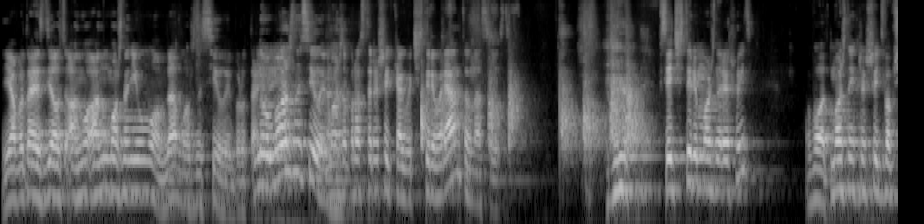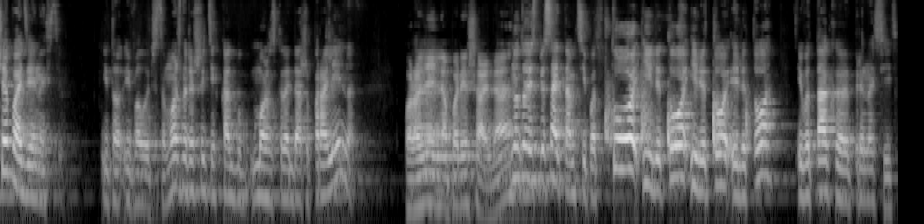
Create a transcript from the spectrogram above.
я пытаюсь сделать... А, ну, а ну, можно не умом, да? Можно силой брутальной. Ну, можно силой, можно просто решить как бы четыре варианта у нас есть. Все четыре можно решить. Вот, можно их решить вообще по отдельности, и то и получится. Можно решить их как бы, можно сказать, даже параллельно. Параллельно порешать, да? Ну, то есть писать там типа то, или то, или то, или то, и вот так э, переносить.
